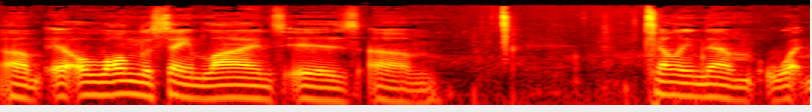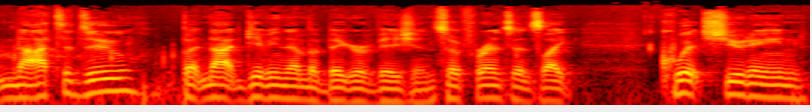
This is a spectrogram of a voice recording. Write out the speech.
um, along the same lines is um, telling them what not to do, but not giving them a bigger vision. So, for instance, like quit shooting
